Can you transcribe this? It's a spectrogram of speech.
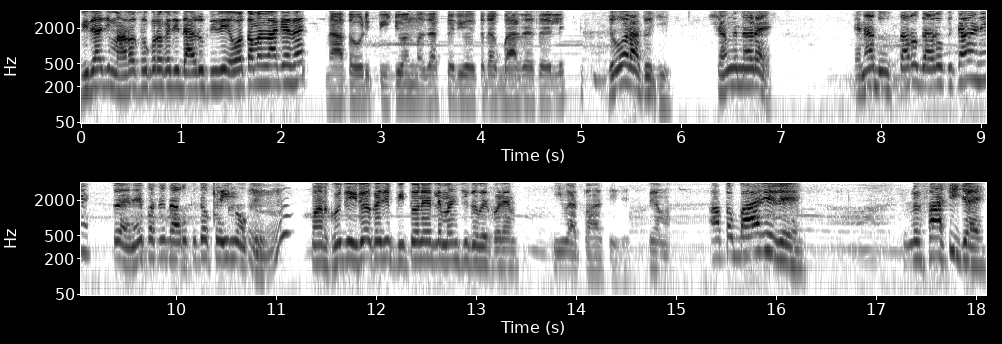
વિરાજી મારો છોકરો કદી દારૂ પીવે એવો તમને લાગે છે? ના તો વળી પીજો અને મજાક કરી હોય કદાચ બહાર રહેશે એટલે. જુઓ રાધુજી સંગ નડે. એના દોસ્તારો દારૂ પીતા હોય ને તો એને પાસે દારૂ પીતો કઈ નોકે પણ ખુદ હીરો કદી પીતો ને એટલે મનસી ખબર પડે એમ? એ વાત તો સાચી છે. તેમાં. આ તો બારી રે. એટલે સાસી જાય.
